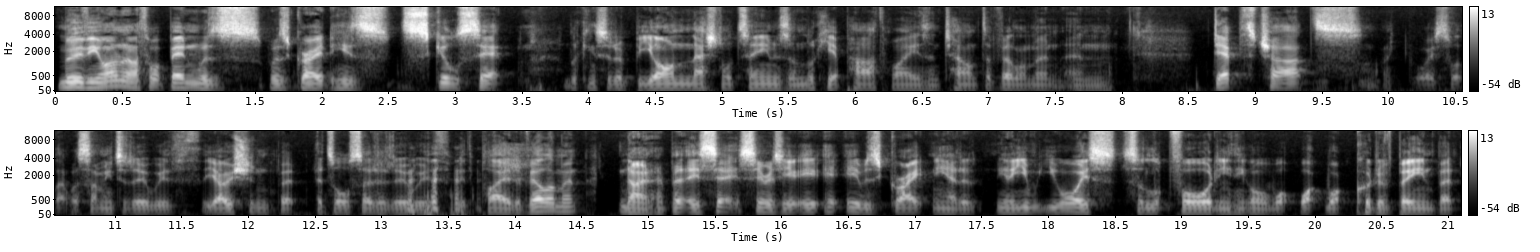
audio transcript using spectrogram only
moving on. And I thought Ben was was great. His skill set, looking sort of beyond national teams and looking at pathways and talent development and depth charts. I always thought that was something to do with the ocean, but it's also to do with, with player development. No, no, but it's, seriously, it, it, was great, and he had a you know you, you always sort of look forward and you think, oh, what what what could have been, but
